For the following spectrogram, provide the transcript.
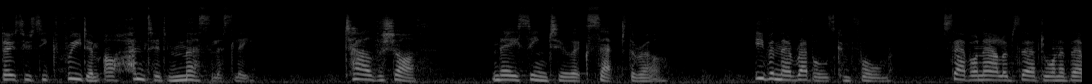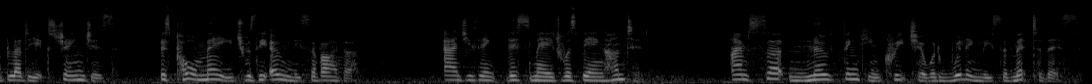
Those who seek freedom are hunted mercilessly. Tal Vashoth. They seem to accept the role. Even their rebels conform. Savonel observed one of their bloody exchanges. This poor mage was the only survivor. And you think this mage was being hunted? I'm certain no thinking creature would willingly submit to this.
